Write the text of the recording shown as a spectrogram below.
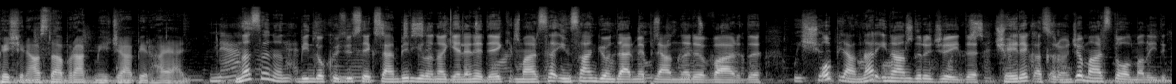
peşini asla bırakmayacağı bir hayal. NASA'nın 1981 yılına gelene dek Mars'a insan gönderme planları vardı. O planlar inandırıcıydı. Çeyrek asır önce Mars'ta olmalıydık.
